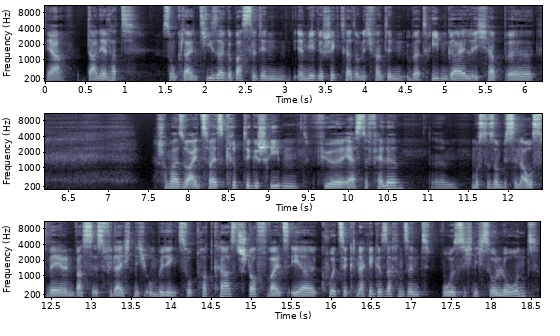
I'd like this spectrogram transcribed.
ja, Daniel hat so einen kleinen Teaser gebastelt, den er mir geschickt hat und ich fand den übertrieben geil. Ich habe äh, schon mal so ein, zwei Skripte geschrieben für erste Fälle. Ähm, musste so ein bisschen auswählen, was ist vielleicht nicht unbedingt so Podcast-Stoff, weil es eher kurze, knackige Sachen sind, wo es sich nicht so lohnt,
